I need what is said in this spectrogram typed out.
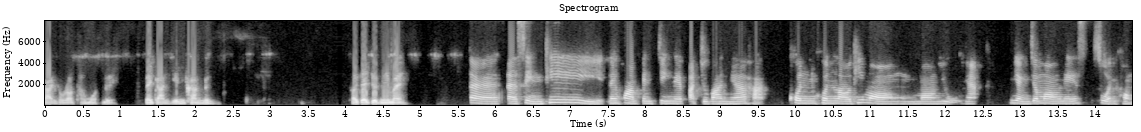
การของเราทั้งหมดเลย ในการเห็นครั้งหนึ่ง เข้าใจจุดนี้ไหมแต่แต่สิ่งที่ในความเป็นจริงในปัจจุบันเนี้ยค่ะ คนคนเราที่มองมองอยู่เนี่ย อย่างจะมองในส่วนของ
